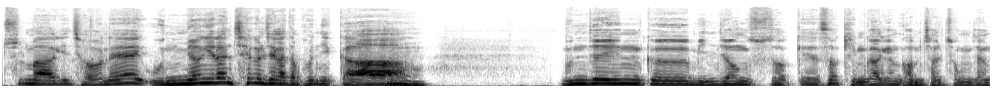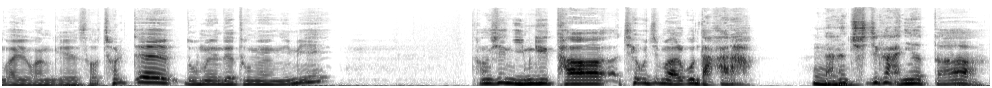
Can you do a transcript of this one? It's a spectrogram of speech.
출마하기 전에 운명이란 책을 제가 다 보니까 음. 문재인 그 민정수석께서 김가경 검찰총장과의 관계에서 절대 노무현 대통령님이 당신 임기 다 채우지 말고 나가라. 음. 나는 취지가 아니었다.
